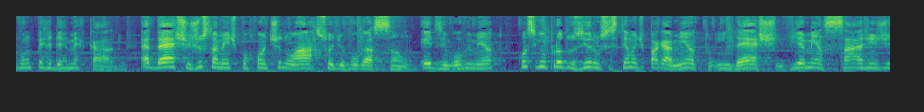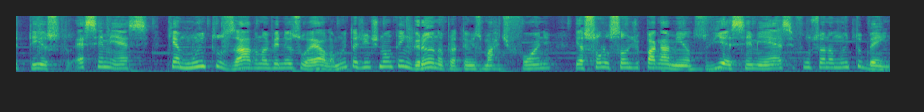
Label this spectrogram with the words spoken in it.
vão perder mercado. A Dash, justamente por continuar sua divulgação e desenvolvimento, conseguiu produzir um sistema de pagamento em Dash via mensagens de texto, SMS, que é muito usado na Venezuela. Muita gente não tem grana para ter um smartphone e a solução de pagamentos via SMS funciona muito bem.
